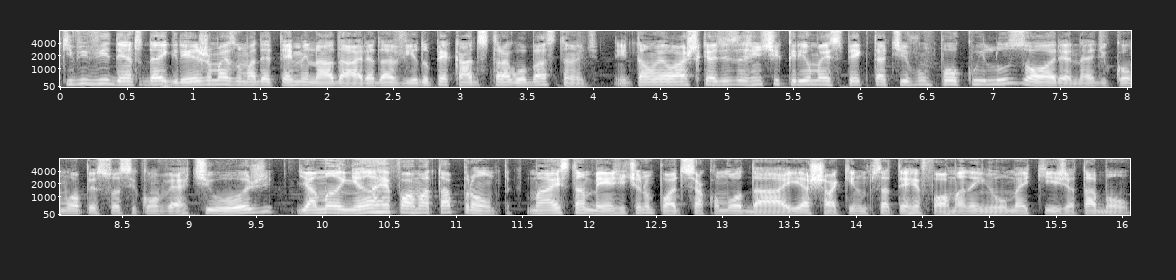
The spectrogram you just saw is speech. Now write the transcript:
que vivi dentro da igreja, mas numa determinada área da vida o pecado estragou bastante. Então eu acho que às vezes a gente cria uma expectativa um pouco ilusória, né, de como a pessoa se converte hoje e amanhã a reforma está pronta. Mas também a gente não pode se acomodar e achar que não precisa ter reforma nenhuma e que já tá bom,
